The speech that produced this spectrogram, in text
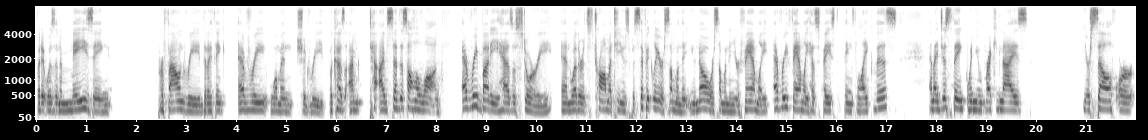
but it was an amazing, profound read that I think every woman should read because I'm t- I've said this all along. Everybody has a story, and whether it's trauma to you specifically, or someone that you know, or someone in your family, every family has faced things like this. And I just think when you recognize yourself or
